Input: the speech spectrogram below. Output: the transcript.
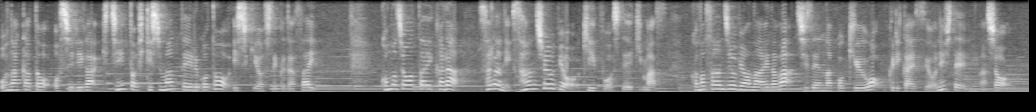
お腹とお尻がきちんと引き締まっていることを意識をしてください。この状態からさらに30秒キープをしていきます。この30秒の間は自然な呼吸を繰り返すようにしてみましょう。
